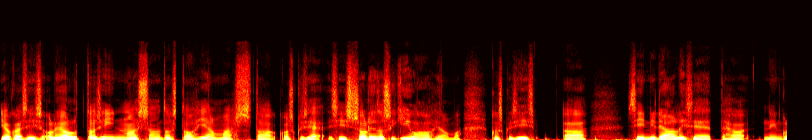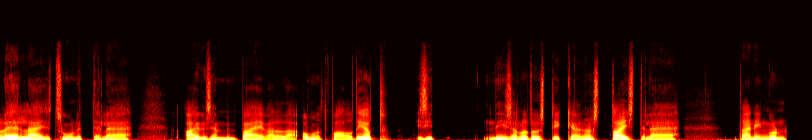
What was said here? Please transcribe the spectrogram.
joka siis oli ollut tosi innoissaan tuosta ohjelmasta, koska se, siis se oli tosi kiva ohjelma, koska siis äh, siinä idea oli se, että he, niin leiriläiset suunnittelee aikaisemmin päivällä omat valtiot, ja sitten niin sanotusti käytännössä taistelee, tai niin kuin,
